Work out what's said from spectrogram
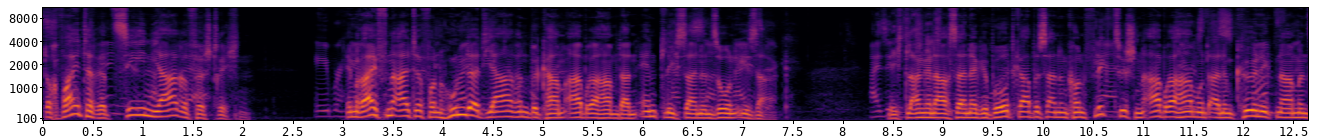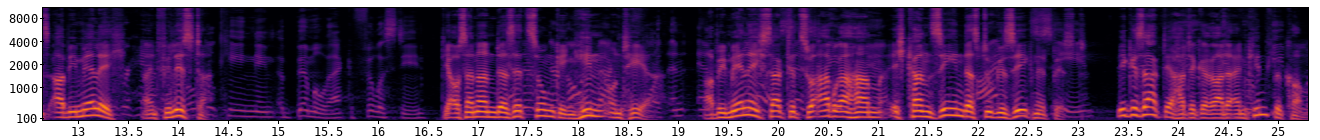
Doch weitere zehn Jahre verstrichen. Im reifen Alter von 100 Jahren bekam Abraham dann endlich seinen Sohn Isaac. Nicht lange nach seiner Geburt gab es einen Konflikt zwischen Abraham und einem König namens Abimelech, ein Philister. Die Auseinandersetzung ging hin und her. Abimelech sagte zu Abraham, ich kann sehen, dass du gesegnet bist. Wie gesagt, er hatte gerade ein Kind bekommen.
